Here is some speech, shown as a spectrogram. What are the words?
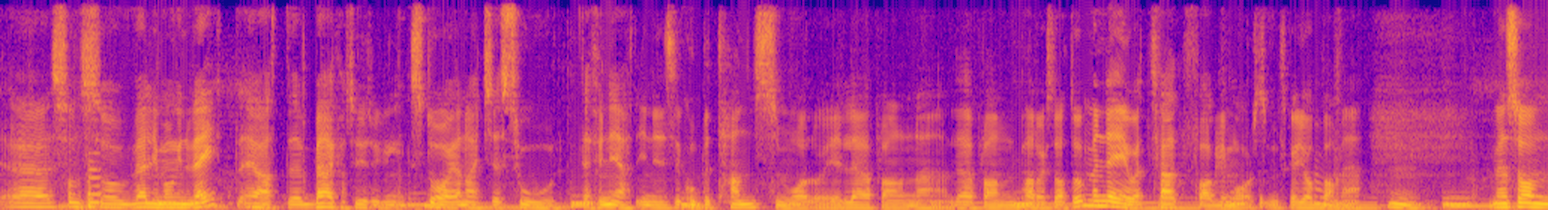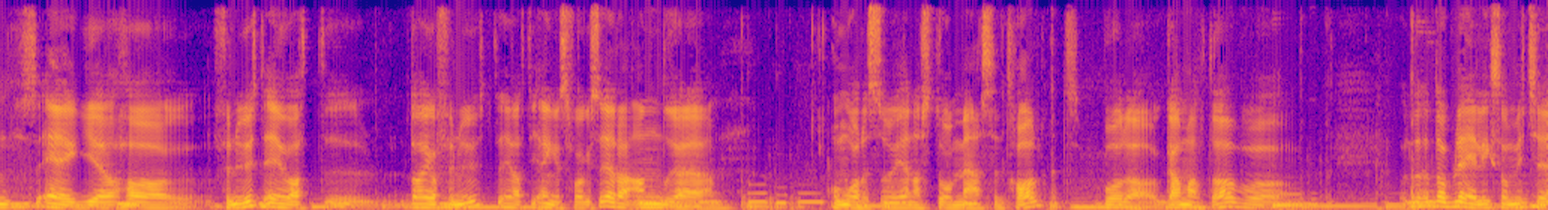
eh, sånn som veldig mange vet, er at eh, bærekraftig utvikling står gjerne ikke så definert inn i disse kompetansemålene i læreplanen, læreplanen per dags dato, men det er jo et tverrfaglig mål som vi skal jobbe med. Men sånn som jeg har funnet ut, er jo at eh, det jeg har funnet ut, er at i engelskfaget så er det andre områder som gjerne står mer sentralt, både gammelt av og da- ble ble liksom ikke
